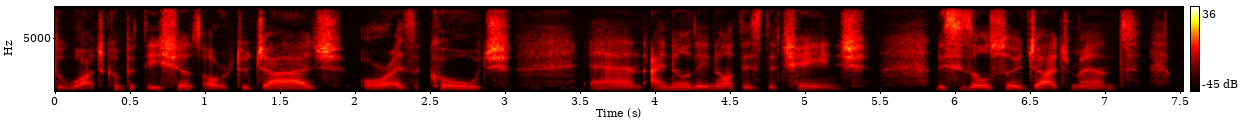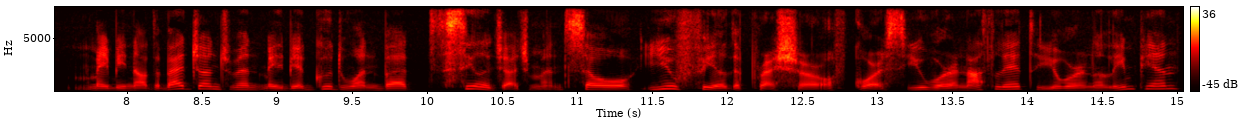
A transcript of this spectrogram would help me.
to watch competitions or to judge or as a coach and i know they notice the change this is also a judgment maybe not a bad judgment maybe a good one but still a judgment. So you feel the pressure of course. You were an athlete you were an olympian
